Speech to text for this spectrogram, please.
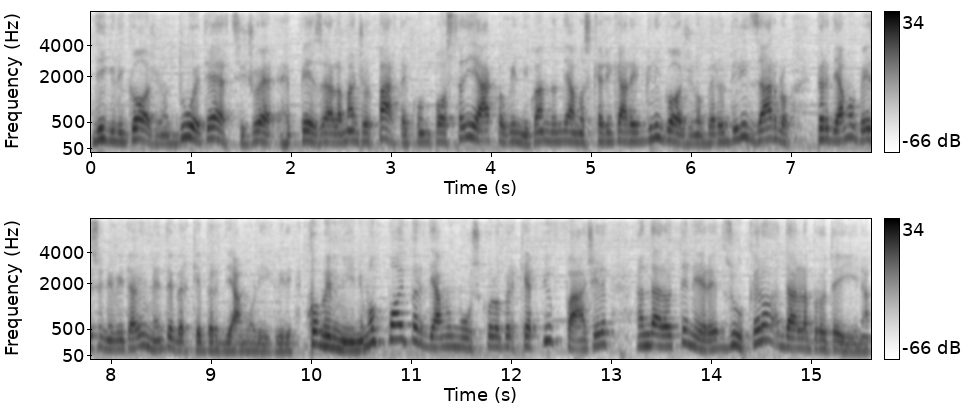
di glicogeno, due terzi, cioè pesa la maggior parte è composta di acqua, quindi quando andiamo a scaricare il glicogeno per utilizzarlo perdiamo peso inevitabilmente perché perdiamo liquidi, come minimo. Poi perdiamo muscolo perché è più facile andare a ottenere zucchero dalla proteina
